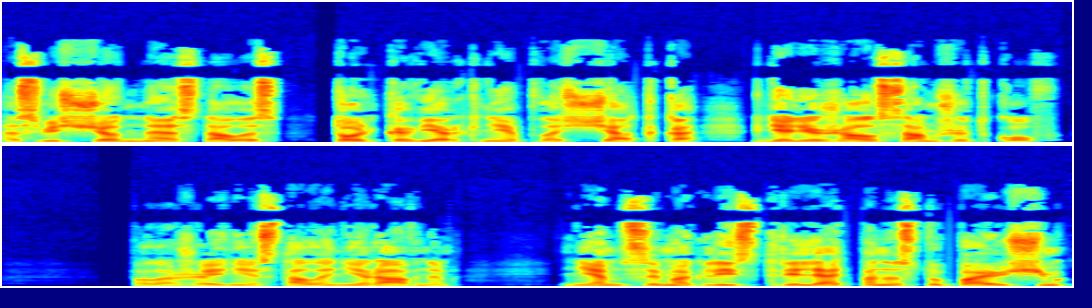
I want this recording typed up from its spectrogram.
Освещенная осталась только верхняя площадка, где лежал сам Житков. Положение стало неравным. Немцы могли стрелять по наступающим,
